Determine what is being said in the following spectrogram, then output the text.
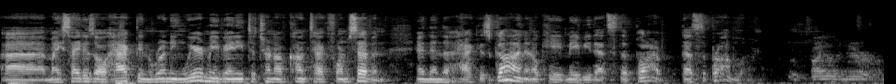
Uh, my site is all hacked and running weird. Maybe I need to turn off Contact Form 7, and then the hack is gone. And okay, maybe that's the that's the problem. Trial and error.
